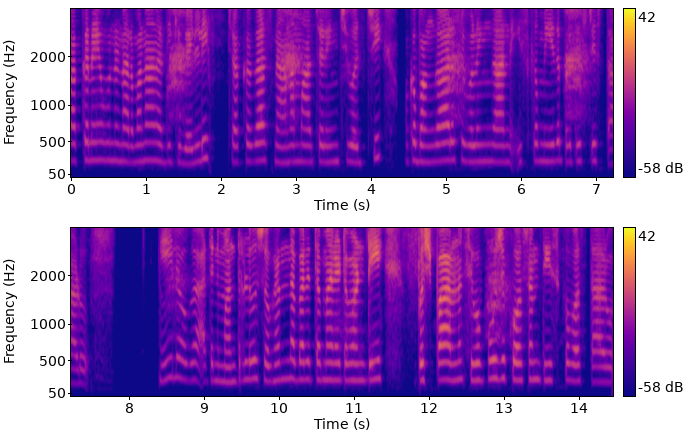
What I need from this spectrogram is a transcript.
పక్కనే ఉన్న నర్మదా నదికి వెళ్ళి చక్కగా స్నానం ఆచరించి వచ్చి ఒక బంగారు శివలింగాన్ని ఇసుక మీద ప్రతిష్ఠిస్తాడు. ఈలోగా అతని మంత్రులు సుగంధభరితమైనటువంటి పుష్పాలను శివపూజ కోసం తీసుకువస్తారు.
